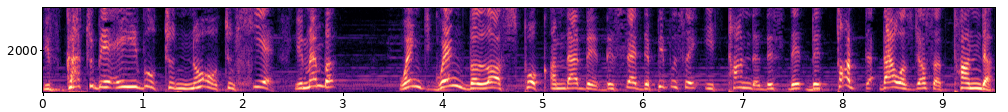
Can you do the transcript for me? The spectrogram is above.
You've got to be able to know, to hear. You remember when when the Lord spoke on that day, they said, the people say it thundered. They, they, they thought that, that was just a thunder.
